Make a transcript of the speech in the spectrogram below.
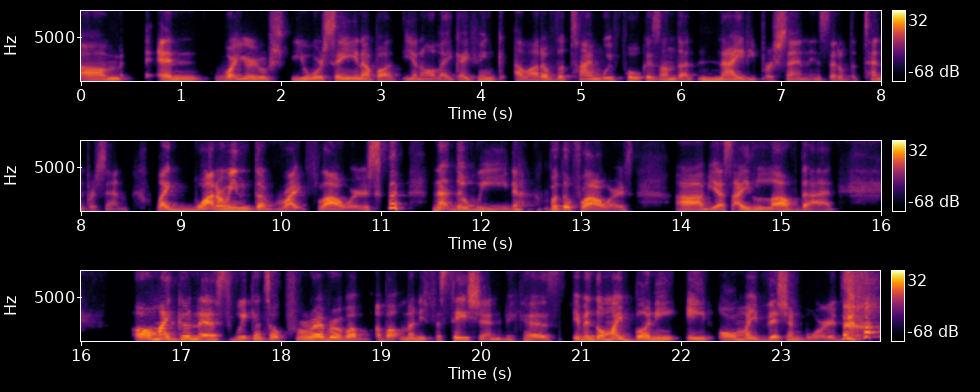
um and what you're you were saying about you know like i think a lot of the time we focus on that 90% instead of the 10% like watering the right flowers not the weed but the flowers. Um yes i love that. Oh my goodness we can talk forever about about manifestation because even though my bunny ate all my vision boards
